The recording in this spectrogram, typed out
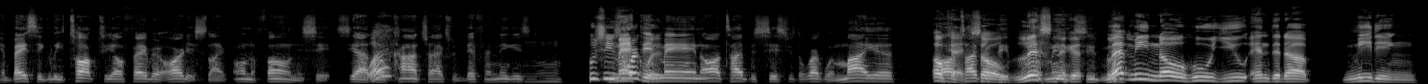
and basically talk to your favorite artists, like on the phone and shit. She had little contracts with different niggas. Mhm. Who she used to work Method with? Man, all type of shit. She used to work with Maya. all Okay, so people. listen, nigga. Let me know who you ended up meeting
